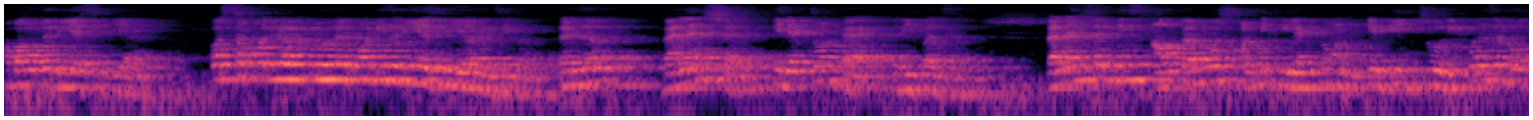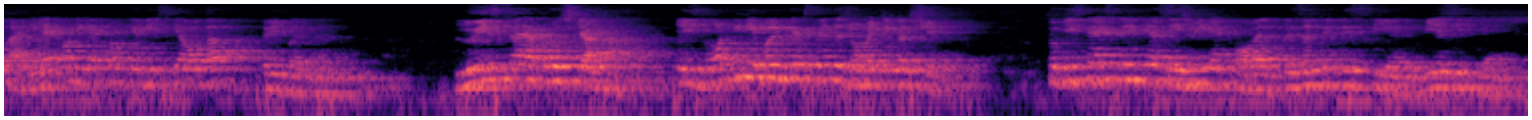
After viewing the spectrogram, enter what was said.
about the VSEPR. First of all, you have to know that what is the VSEPR principle. That is a valence shell electron pair repulsion. Valence shell means outermost orbit electron के बीच जो रिपल्सन होता है इलेक्ट्रॉन इलेक्ट्रॉन के बीच क्या होगा रिपल्सन लुईस का अप्रोच क्या था कि is not been able to explain the geometrical shape तो किसने एक्सप्लेन किया सीजवी and Powell presented this theory BSC theory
